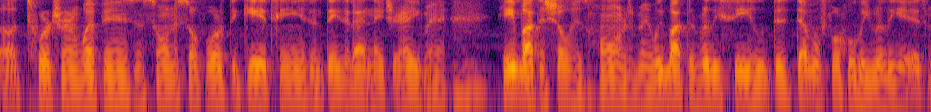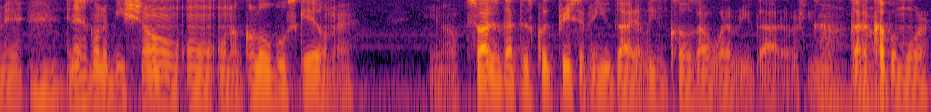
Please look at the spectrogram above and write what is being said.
uh, torturing weapons and so on and so forth, the guillotines and things of that nature. Hey, man, mm-hmm. he about to show his horns, man. We about to really see who this devil for who he really is, man. Mm-hmm. And it's gonna be shown on on a global scale, man. You know, so I just got this quick precept, and you got it. We can close out whatever you got, or if you got a couple more.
